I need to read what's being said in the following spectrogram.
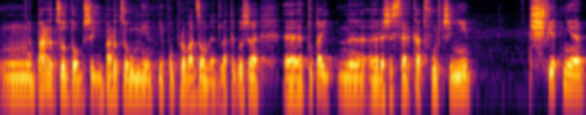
mm, bardzo dobrze i bardzo umiejętnie poprowadzony, dlatego że e, tutaj y, reżyserka, twórczyni świetnie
